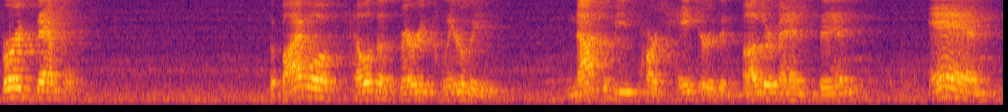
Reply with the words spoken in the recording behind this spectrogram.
For example, the Bible tells us very clearly not to be partakers in other men's sins and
